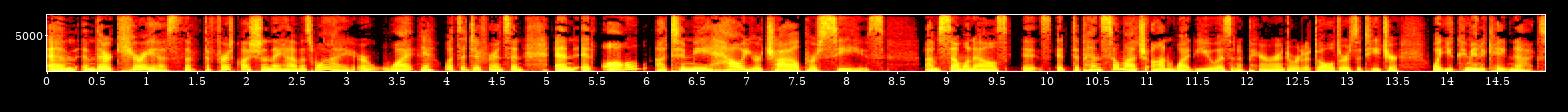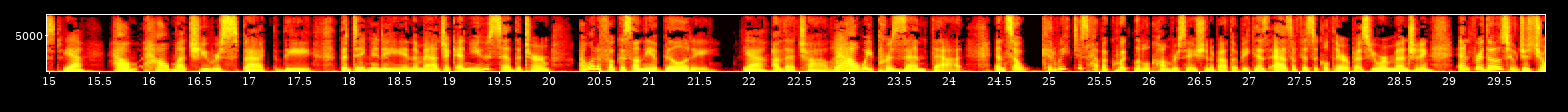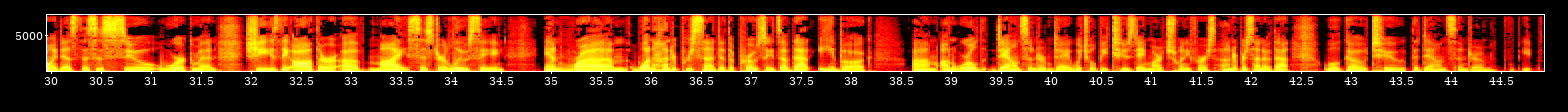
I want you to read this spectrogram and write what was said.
And, and they're curious. The, the first question they have is why, or why? Yeah. What's the difference? And and it all uh, to me how your child perceives um, someone else. It's, it depends so much on what you, as an, a parent or an adult or as a teacher, what you communicate next yeah how how much you respect the the dignity and the magic and you said the term i want to focus on the ability yeah of that child Yeah. how we present that and so could we just have a quick little conversation about that because as a physical therapist you were mentioning Mm-hmm. and for those who just joined us this is sue workman she is the author of my sister lucy and um, 100% of the proceeds of that ebook um, on World Down Syndrome Day, which will be Tuesday, March 21st. 100% of that will go to the Down Syndrome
